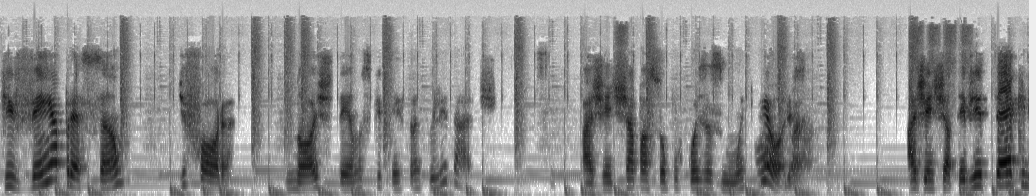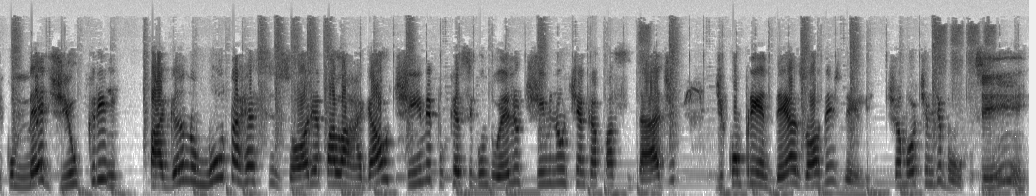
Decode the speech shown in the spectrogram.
Que vem a pressão de fora. Nós temos que ter tranquilidade. A gente já passou por coisas muito piores. A gente já teve técnico medíocre pagando multa rescisória para largar o time, porque, segundo ele, o time não tinha capacidade de compreender as ordens dele. Chamou o time de burro. Sim.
